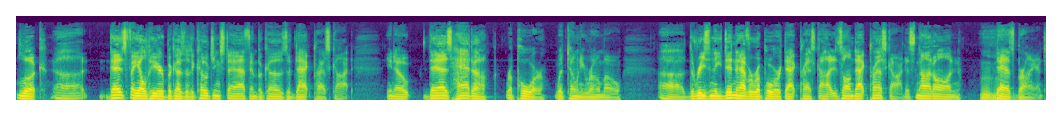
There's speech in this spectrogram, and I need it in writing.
look, uh, Dez failed here because of the coaching staff and because of Dak Prescott. You know, Dez had a rapport with Tony Romo. Uh, the reason he didn't have a rapport with Dak Prescott is on Dak Prescott. It's not on Dez Bryant.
